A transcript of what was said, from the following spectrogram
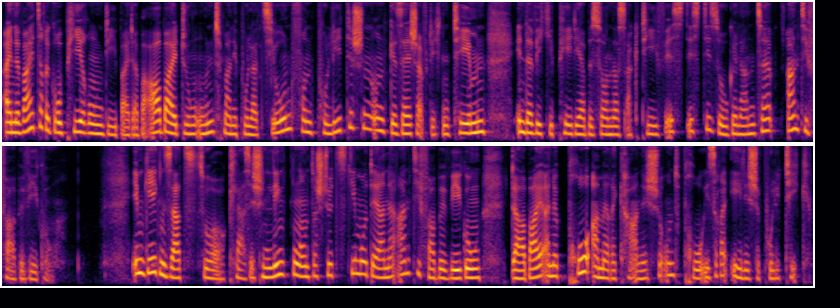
Eine weitere Gruppierung, die bei der Bearbeitung und Manipulation von politischen und gesellschaftlichen Themen in der Wikipedia besonders aktiv ist, ist die sogenannte Antifa-Bewegung. Im Gegensatz zur klassischen Linken unterstützt die moderne Antifa-Bewegung dabei eine pro-amerikanische und pro-israelische Politik.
